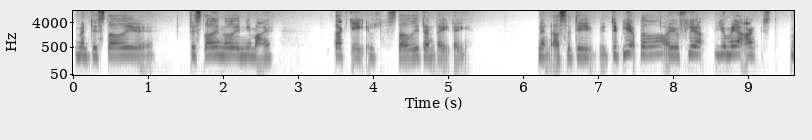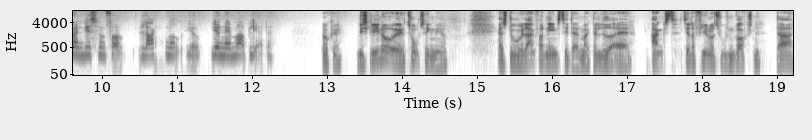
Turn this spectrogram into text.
men det er stadig, øh, det er stadig noget inde i mig, der er galt stadig den dag i dag. Men altså, det, det bliver bedre, og jo, flere, jo mere angst man ligesom får lagt ned, jo, jo nemmere bliver det. Okay. Vi skal lige nå øh, to ting mere. Altså, du er langt fra den eneste i Danmark, der lider af angst. Det er der 400.000 voksne, der,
